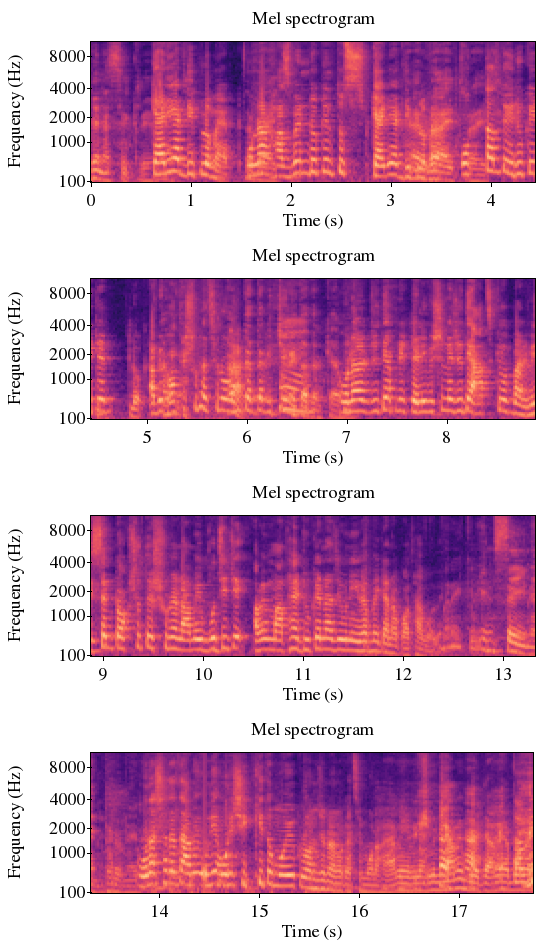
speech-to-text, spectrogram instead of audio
Venus Secret। Career diplomat ওনার Right. হাজবেন্ডও কিন্তু ক্যারিয়ার ডিপ্লোম্যাট. অত্যন্ত এডুকেটেড লোক। আপনি কথা শুনেছেন ওনার? তাদেরকে চিনি তাদেরকে। ওনার যদি আপনি টেলিভিশনে যদি আজকে রিসেন্ট টক শোতে শুনেন আমি বুঝি যে আমি মাথায় ঢুকে না যে উনি এভাবে কেন কথা বলে? মানে ইনসেইন এক ধরনের ওনার সাথে তো আমি উনি উনি শিক্ষিত ময়ূক রঞ্জন আমার কাছে মনে হয়। আমি আমি আমি বলতে আমি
